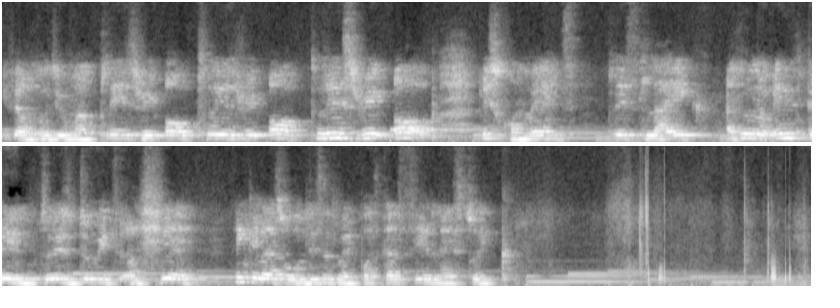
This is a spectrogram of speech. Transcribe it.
If you're on Audiomack, please re up, please re up, please re up. Please comment, please like. I don't know anything, please do it and share. Thank you guys for listening to my podcast. See you next week. Thank you.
